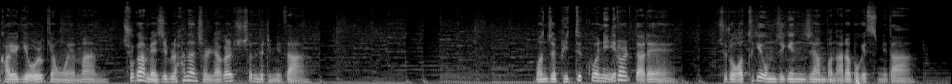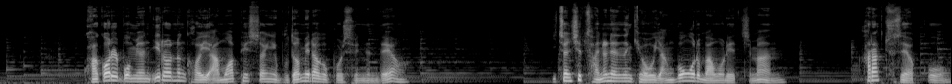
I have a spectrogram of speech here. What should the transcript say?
가격이 올 경우에만 추가 매집을 하는 전략을 추천드립니다. 먼저 비트코인이 1월 달에 주로 어떻게 움직이는지 한번 알아보겠습니다. 과거를 보면 1월은 거의 암호화폐 시장의 무덤이라고 볼 수 있는데요. 2014년에는 겨우 양봉으로 마무리했지만 하락 추세였고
